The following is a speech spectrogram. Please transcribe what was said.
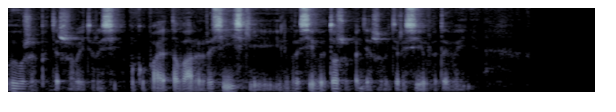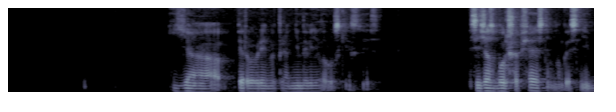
вы уже поддерживаете Россию. Покупая товары российские или в России, вы тоже поддерживаете Россию в этой войне. Я первое время прям ненавидел русских. Сейчас больше общаюсь немного с ними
